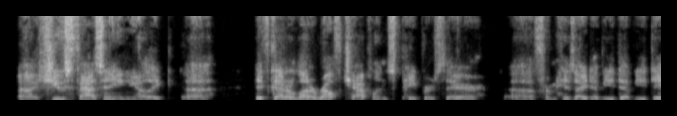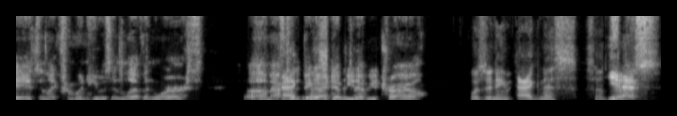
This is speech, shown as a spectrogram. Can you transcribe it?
uh, she was fascinating, you know, like, uh, they've got a lot of Ralph Chaplin's papers there uh, from his IWW days and like from when he was in Leavenworth um, after Agnes? the big IWW trial. Was her name Agnes? Something? Yes.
